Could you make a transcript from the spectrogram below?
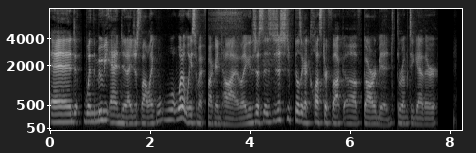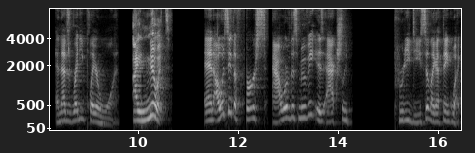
And when the movie ended, I just thought, like, what a waste of my fucking time. Like, it's just, it just feels like a clusterfuck of garbage thrown together. And that's Ready Player One. I knew it. And I would say the first hour of this movie is actually pretty decent. Like, I think what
